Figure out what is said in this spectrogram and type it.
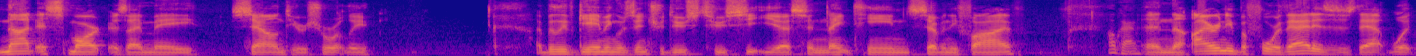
not as smart as I may sound here shortly. I believe gaming was introduced to CES in 1975. Okay. And the irony before that is is that what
